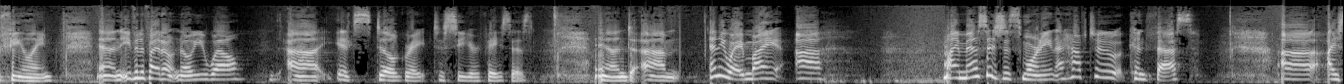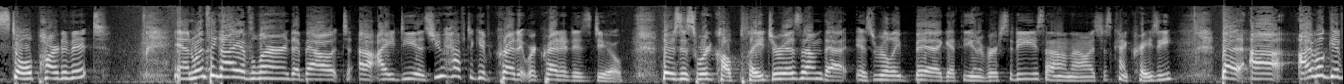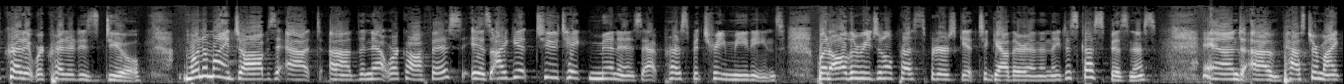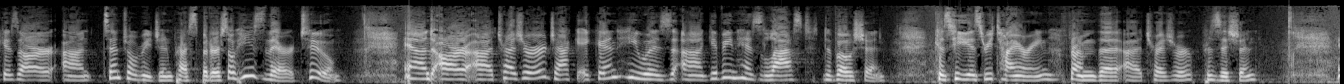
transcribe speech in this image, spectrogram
feeling. And even if I don't know you well, uh, it's still great to see your faces. And um, anyway, my uh, my message this morning, I have to confess, uh, I stole part of it and one thing I have learned about uh, ideas, you have to give credit where credit is due. There's this word called plagiarism that is really big at the universities. I don't know, it's just kind of crazy. But uh, I will give credit where credit is due. One of my jobs at uh, the network office is I get to take minutes at presbytery meetings when all the regional presbyters get together and then they discuss business. And um, Pastor Mike is our uh, central region presbyter, so he's there too. And our uh, treasurer, Jack Aiken, he was uh, giving his last devotion because he is retiring from the uh, treasurer position.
